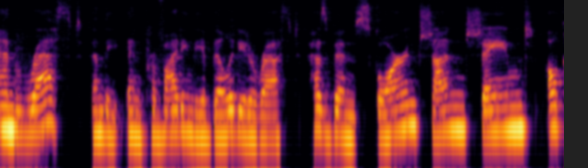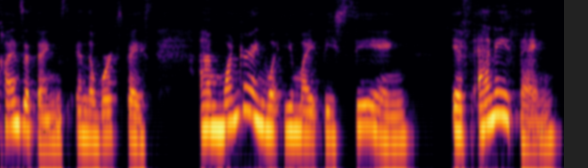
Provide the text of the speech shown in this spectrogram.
And rest and the and providing the ability to rest has been scorned, shunned, shamed, all kinds of things in the workspace. I'm wondering what you might be seeing, if anything,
